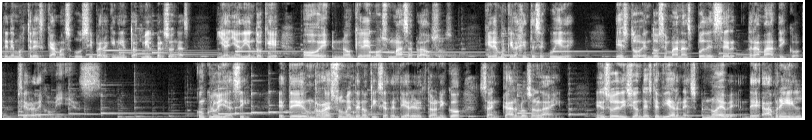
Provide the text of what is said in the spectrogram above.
tenemos tres camas UCI para 500.000 personas, y añadiendo que hoy no queremos más aplausos, queremos que la gente se cuide, esto en dos semanas puede ser dramático, cierra de comillas. Concluye así este resumen de noticias del diario electrónico San Carlos Online, en su edición de este viernes 9 de abril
